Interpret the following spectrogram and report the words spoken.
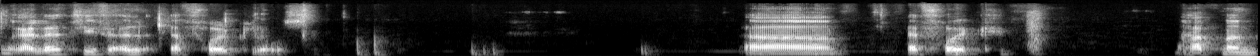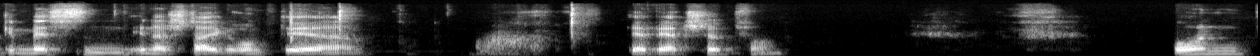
relativ er erfolglos. Äh, Erfolg hat man gemessen in der Steigerung der, der Wertschöpfung. Und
